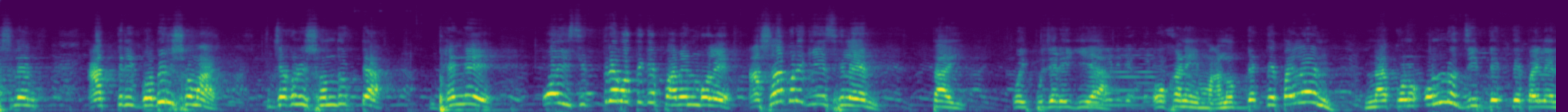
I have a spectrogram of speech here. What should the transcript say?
আসলেন, আত্রি গভীর সময় যখন সন্দুকটা ভেঙে ওই চিত্রবতীকে পাবেন বলে আশা করে গিয়েছিলেন। তাই ওই পূজারি গিয়া ওখানে মানব দেখতে পাইলেন না কোনো অন্য জীব দেখতে পাইলেন?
